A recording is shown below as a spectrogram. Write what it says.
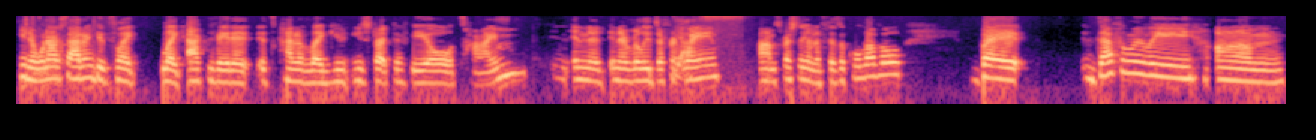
you know when our Saturn gets like like activated, it's kind of like you you start to feel time in, in a in a really different yes. way, um, especially on a physical level. But definitely, um,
